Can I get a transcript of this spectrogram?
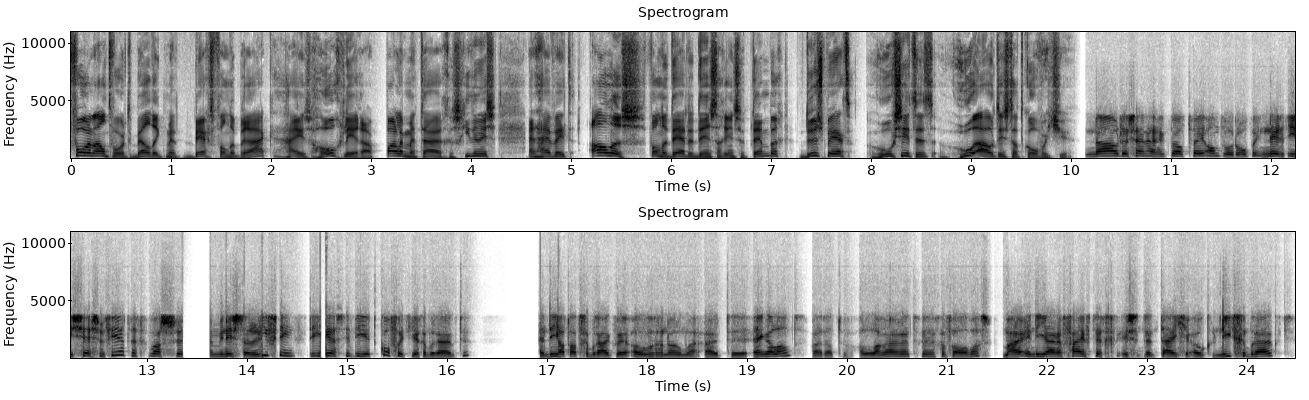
Voor een antwoord belde ik met Bert van der Braak. Hij is hoogleraar parlementaire geschiedenis en hij weet alles van de derde dinsdag in september. Dus Bert, hoe zit het? Hoe oud is dat koffertje? Nou, er zijn eigenlijk wel twee antwoorden op. In 1946 was eh, minister Liefding de eerste die het koffertje gebruikte. En die had dat gebruik weer overgenomen uit eh, Engeland, waar dat al langer het eh, geval was. Maar in de jaren 50 is het een tijdje ook niet gebruikt.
